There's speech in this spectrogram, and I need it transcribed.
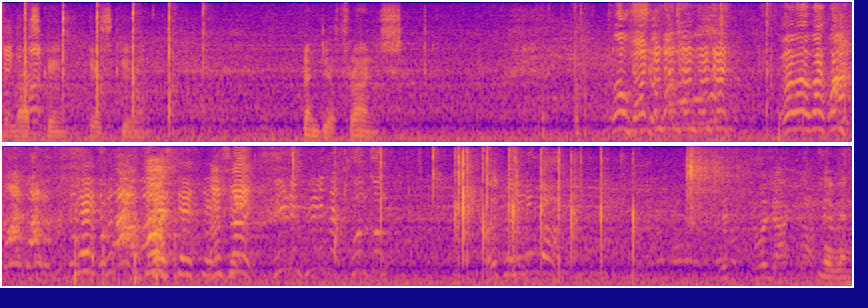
the last game he has given plenty of runs. Eleven.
